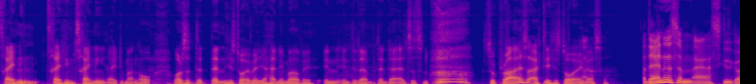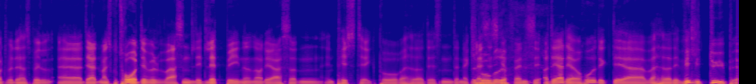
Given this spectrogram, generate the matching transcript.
træning, træning, træning i rigtig mange år. Hvor så den, den historie vil jeg have nemmere ved, end, end det der, den der altid sådan, surprise-agtige historie, ja. ikke også? Og det andet, som er skide godt ved det her spil, uh, det er, at man skulle tro, at det ville være sådan lidt letbenet, når det er sådan en piss take på, hvad hedder det, sådan den der klassiske håbede, fantasy. Og det er det overhovedet ikke. Det er, hvad hedder det, virkelig dyb uh,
